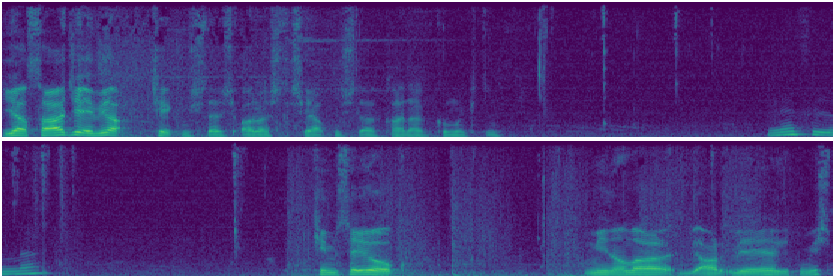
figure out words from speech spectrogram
Ya sadece evi çekmişler, araç şey yapmışlar karar kılmak için. Ne filmi? Kimse yok. Minalar yere gitmiş.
